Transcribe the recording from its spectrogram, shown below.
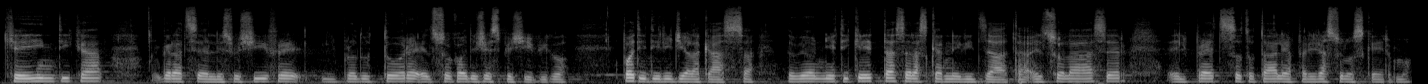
che indica, grazie alle sue cifre, il produttore e il suo codice specifico. Poi ti dirigi alla cassa, dove ogni etichetta sarà scannerizzata e il suo laser e il prezzo totale apparirà sullo schermo.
